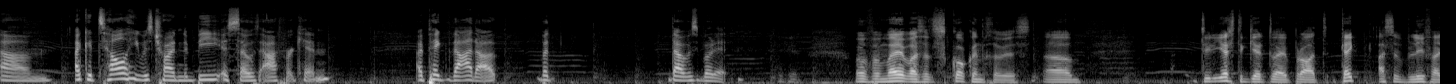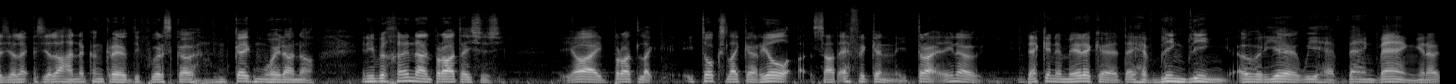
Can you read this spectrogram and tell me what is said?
um, I could tell he was trying to be a South African. I picked that up, but that was about it. Maar vir my was dit skokkend geweest. Ehm um, toe die eerste keer toe hy praat, kyk asseblief as jy as jy hande kan kry op die voorskou, kyk mooi daarna. En hy begin dan praat hy soos ja, hy praat like he talks like a real South African. He try, you know, back in America they have bling bling over here we have bang bang, you know.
